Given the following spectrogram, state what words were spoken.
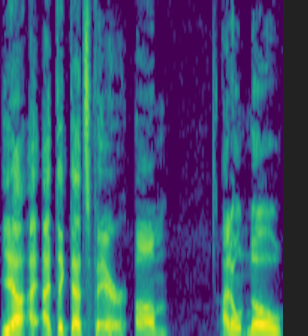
Yeah, I, I think that's fair. Um, I don't know.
